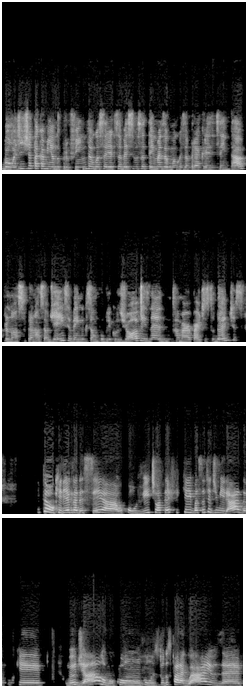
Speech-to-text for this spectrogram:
Bom, a gente já está caminhando para o fim, então eu gostaria de saber se você tem mais alguma coisa para acrescentar para nosso para nossa audiência, vendo que são públicos jovens, né? A maior parte estudantes. Então, eu queria agradecer o convite. Eu até fiquei bastante admirada, porque o meu diálogo com, com os estudos paraguaios é,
